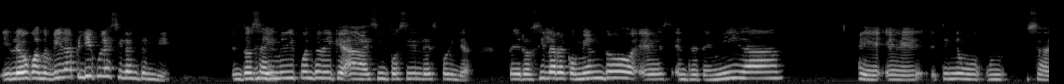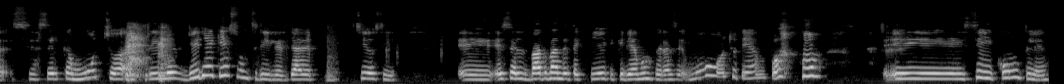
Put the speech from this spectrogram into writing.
Y luego cuando vi la película sí lo entendí. Entonces ahí me di cuenta de que, ah, es imposible spoiler. Pero sí la recomiendo, es entretenida, eh, eh, tiene un, se acerca mucho al thriller. Yo diría que es un thriller, ya de, sí o sí. Eh, es el Batman detective que queríamos ver hace mucho tiempo. Sí. sí, cumple,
